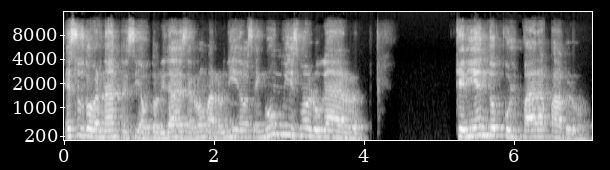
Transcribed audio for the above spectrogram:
Estos gobernantes y autoridades de Roma reunidos en un mismo lugar, queriendo culpar a Pablo.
